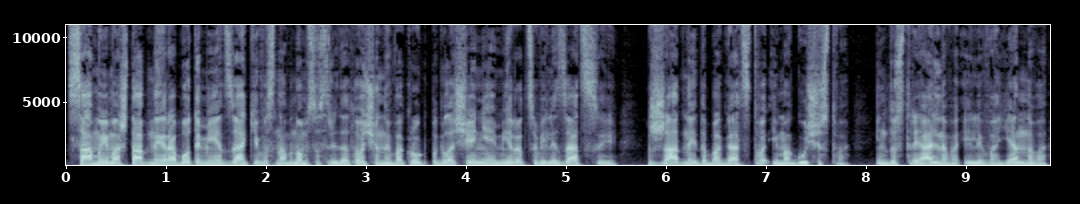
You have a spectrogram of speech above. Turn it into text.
Самые масштабные работы Миядзаки в основном сосредоточены вокруг поглощения мира цивилизации, жадной до богатства и могущества – индустриального или военного,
